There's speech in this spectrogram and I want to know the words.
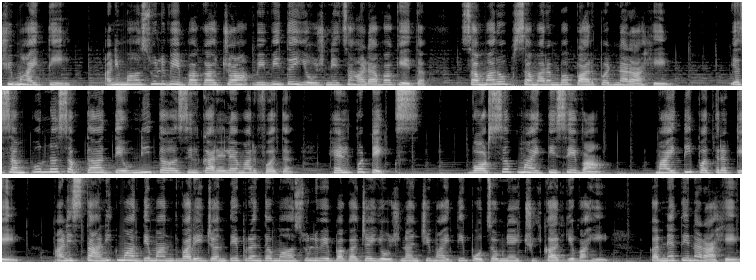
ची माहिती आणि महसूल विभागाच्या विविध योजनेचा आढावा घेत समारोप समारंभ पार पडणार आहे. या संपूर्ण सप्ताहात देवणी तहसील कार्यालयामार्फत हेल्पटेक्स व्हॉट्सअप माहिती सेवा माहिती पत्रके आणि स्थानिक माध्यमांद्वारे जनतेपर्यंत महसूल विभागाच्या योजनांची माहिती पोहोचवण्याची कार्यवाही करण्यात येणार आहे.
